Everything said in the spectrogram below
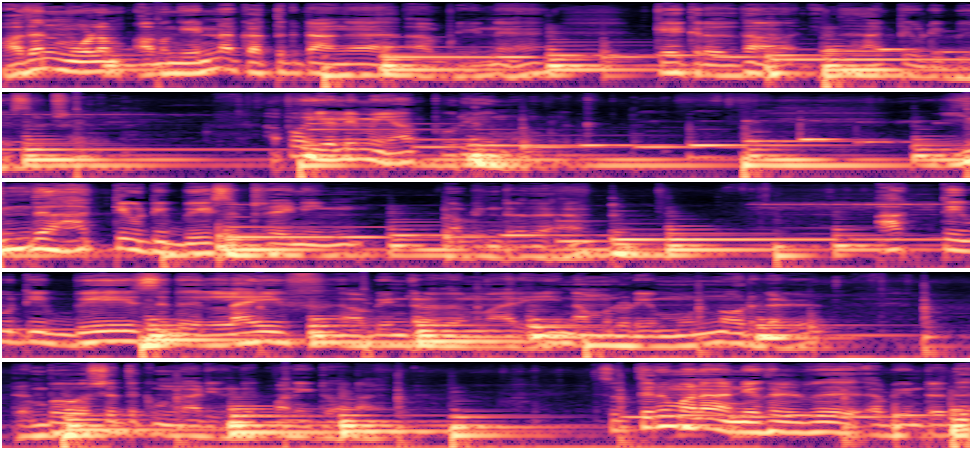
அதன் மூலம் அவங்க என்ன கற்றுக்கிட்டாங்க அப்படின்னு கேட்குறது தான் இந்த ஆக்டிவிட்டி பேஸ்டு ட்ரைனிங் அப்போ எளிமையாக புரியும் உங்களுக்கு. இந்த ஆக்டிவிட்டி பேஸ்டு ட்ரைனிங் அப்படின்றத ஆக்டிவிட்டி பேஸ்டு லைஃப் அப்படின்றது மாதிரி நம்மளுடைய முன்னோர்கள் ரொம்ப வருஷத்துக்கு முன்னாடி இருந்தே பண்ணிட்டு வராங்க ஸோ திருமண நிகழ்வு அப்படின்றது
